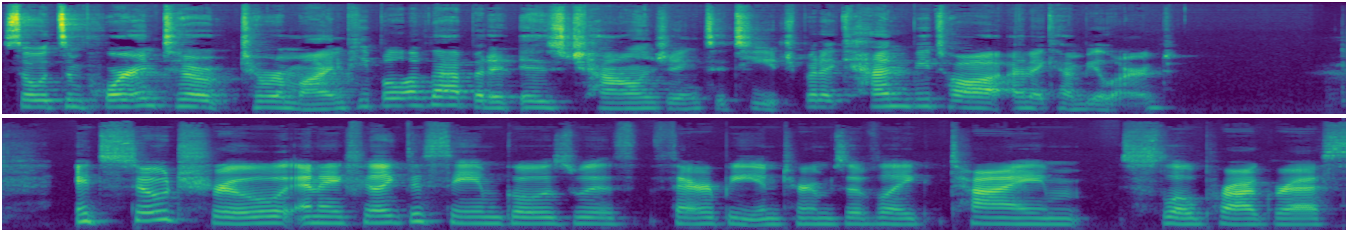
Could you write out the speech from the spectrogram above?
So it's important to to remind people of that but it is challenging to teach but it can be taught and it can be learned. It's so true and i feel like the same goes with therapy in terms of like time slow progress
